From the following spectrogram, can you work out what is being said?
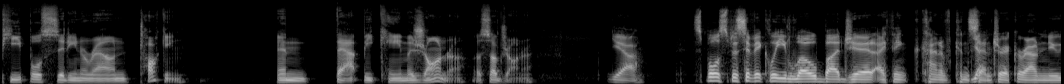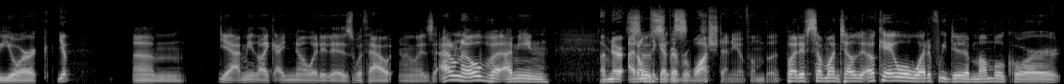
people sitting around talking, and that became a genre, a subgenre. Yeah. Sp- specifically low budget, I think kind of concentric around New York. Yep. Um yeah, I mean like I know what it is without I was I don't know, but I mean I've never, I don't So think I've ever watched any of them, but but if someone tells me, okay, well what if we did a mumblecore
